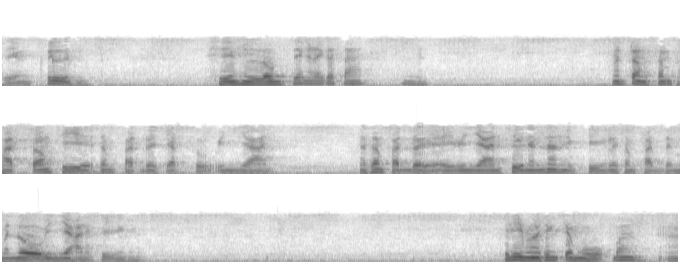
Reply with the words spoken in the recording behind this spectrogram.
เสียงคลื่น เสียงลมเสียงอะไรก็ตาม มันต้องสัมผัสสองที สัมผัสด้วยจักษุวิญญาณสัมผัสด้วยไอ้วิญญาณชื่อนั้นนั่นอีกทีแล้วสัมผัสด้วยมโนวิญญาณอีกทีที่นี่มาถึงจมูกบ้างอ่า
